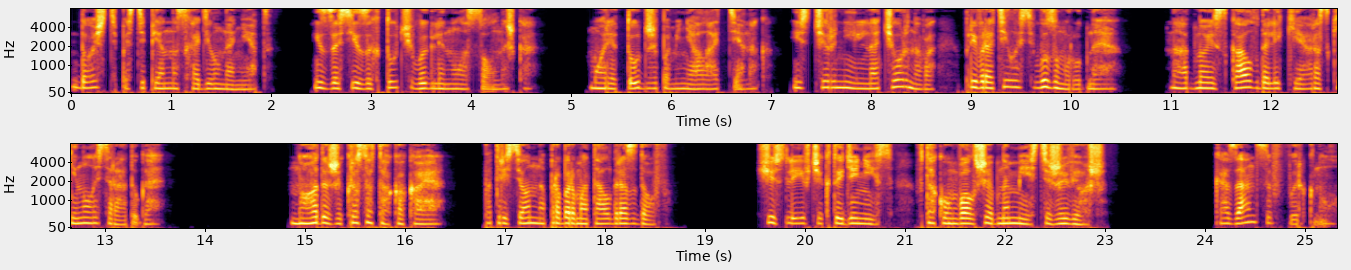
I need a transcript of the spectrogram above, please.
Дождь постепенно сходил на нет. Из-за сизых туч выглянуло солнышко. Море тут же поменяло оттенок. Из чернильно черного превратилось в изумрудное. На одной из скал вдалеке раскинулась радуга. «Надо же, красота какая!» — потрясенно пробормотал Дроздов. «Счастливчик ты, Денис, в таком волшебном месте живешь. Казанцев фыркнул.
